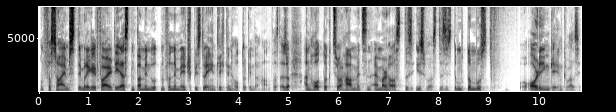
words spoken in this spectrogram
und versäumst im Regelfall die ersten paar Minuten von dem Match, bis du endlich den Hotdog in der Hand hast. Also ein Hotdog zu haben, wenn du den einmal hast, das ist was. Das ist, da musst all in gehen quasi.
